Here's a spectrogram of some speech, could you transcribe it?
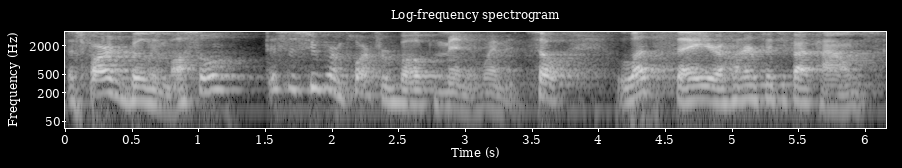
as far as building muscle, this is super important for both men and women. So let's say you're 155 pounds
